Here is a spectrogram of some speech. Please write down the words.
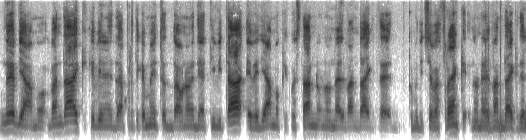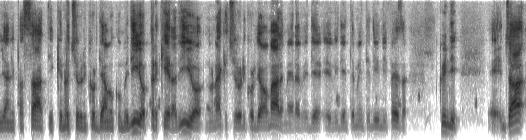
noi abbiamo Van Dyke che viene da, praticamente da un anno di attività e vediamo che quest'anno non è il Van Dyke, come diceva Frank, non è il Van Dyke degli anni passati, che noi ce lo ricordiamo come Dio, perché era Dio, non è che ce lo ricordiamo male, ma era evidentemente Dio in difesa. Quindi eh, già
